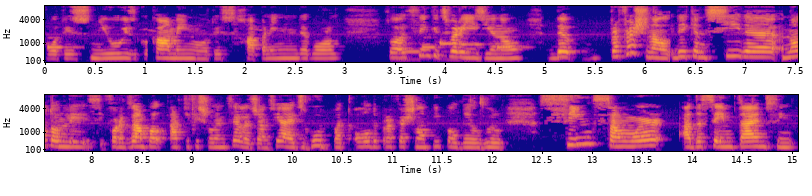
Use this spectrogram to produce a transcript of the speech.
what is new is coming what is happening in the world so I think it's very easy, you know. The professional, they can see the, not only, for example, artificial intelligence. Yeah, it's good, but all the professional people, they will think somewhere at the same time, think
